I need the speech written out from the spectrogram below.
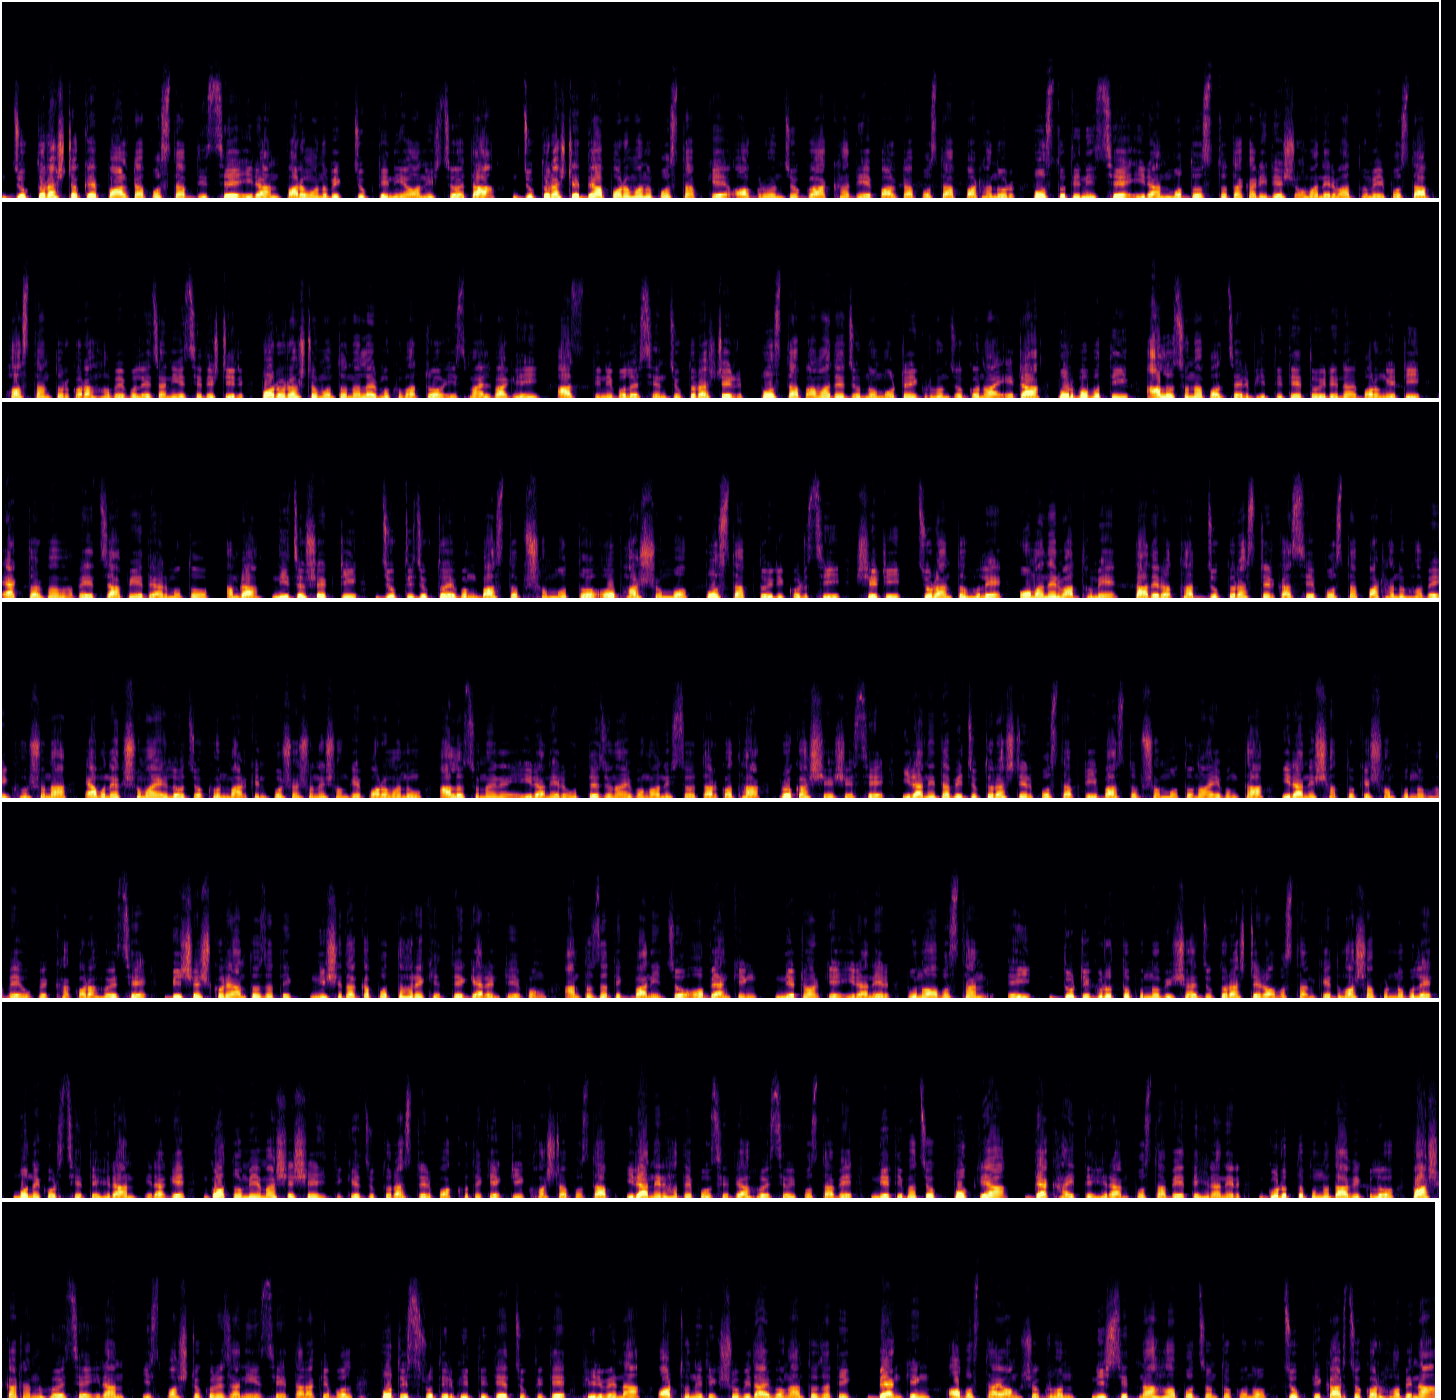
যুক্তরাষ্ট্রকে পাল্টা প্রস্তাব দিচ্ছে ইরান পারমাণবিক চুক্তি নিয়ে অনিশ্চয়তা। যুক্তরাষ্ট্রের দেওয়া পরমাণু প্রস্তাবকে অগ্রহণযোগ্য আখ্যা দিয়ে পাল্টা প্রস্তাব পাঠানোর প্রস্তুতি নিচ্ছে ইরান মধ্যস্থতাকারী দেশ ওমানের মাধ্যমে এই প্রস্তাব হস্তান্তর করা হবে বলে জানিয়েছে দেশটির পররাষ্ট্র মন্ত্রণালয়ের মুখপাত্র ইসমাইল বাঘেই। আজ তিনি বলেছেন, যুক্তরাষ্ট্রের প্রস্তাব আমাদের জন্য মোটেই গ্রহণযোগ্য নয়। এটা পূর্ববর্তী আলোচনা পর্যায়ের ভিত্তিতে তৈরি নয়, বরং এটি একতরফাভাবে চাপিয়ে দেওয়ার মতো। আমরা নিজস্ব একটি যুক্তিযুক্ত এবং বাস্তবসম্মত ও ভারসাম্য প্রস্তাব তৈরি করছি। সেটি চূড়ান্ত হলে ওমানের মাধ্যমে তাদের অর্থাৎ যুক্তরাষ্ট্রের কাছে প্রস্তাব পাঠানো হবে এই ঘোষণা। এমন এক সময় এলো যখন মার্কিন প্রশাসনের সঙ্গে পরমাণু আলোচনায় ইরানের উত্তেজনা এবং অনিশ্চয়তার কথা প্রকাশ্যে এসেছে। ইরানের দাবি যুক্তরাষ্ট্রের প্রস্তাবটি বাস্তবসম্মত নয় এবং তা ইরানের স্বার্থকে সম্পূর্ণভাবে উপেক্ষা করা হয়েছে। বিশেষ করে আন্তর্জাতিক নিষেধাজ্ঞা প্রত্যাহারের ক্ষেত্রে গ্যারান্টি এবং আন্তর্জাতিক বাণিজ্য ও ব্যাংকিং নেটওয়ার্কে ইরানের পুনঃ অবস্থান এই দুটি গুরুত্বপূর্ণ বিষয় যুক্তরাষ্ট্রের অবস্থানকে ধোয়াশাপূর্ণ বলে মনে করছে তেহরান। এর আগে গত মে মাসে শেষ দিকে যুক্তরাষ্ট্রের পক্ষ থেকে একটি খসড়া প্রস্তাব ইরানের হাতে পৌঁছে দেওয়া হয়েছে। ওই প্রস্তাবে নেতিবাচক প্রক্রিয়া দেখায় তেহরান। প্রস্তাবে তেহরানের গুরুত্বপূর্ণ দাবিগুলো পাশ কাটানো হয়েছে। ইরান স্পষ্ট করে জানিয়েছে, তারা কেবল প্রতিশ্রুতির ভিত্তিতে চুক্তিতে ফিরবে না। অর্থনৈতিক সুবিধা এবং আন্তর্জাতিক ব্যাংকিং অবস্থায় অংশগ্রহণ নিশ্চিত না হওয়া পর্যন্ত কোনো চুক্তি কার্যকর হবে না।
